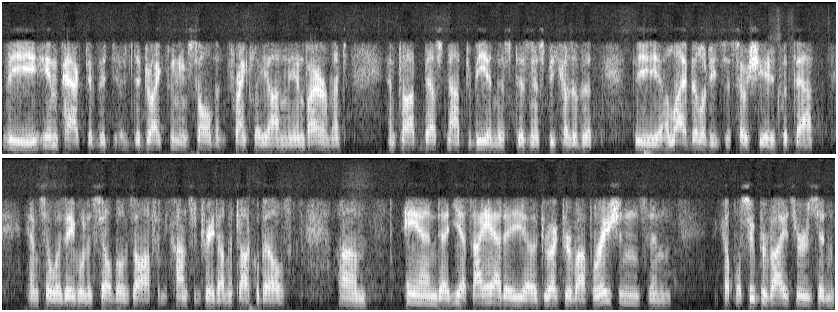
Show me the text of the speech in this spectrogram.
the impact of the the dry cleaning solvent, frankly, on the environment, and thought best not to be in this business because of the the liabilities associated with that. And so was able to sell those off and concentrate on the Taco Bells. Um, and uh, yes, I had a uh, director of operations and a couple of supervisors, and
